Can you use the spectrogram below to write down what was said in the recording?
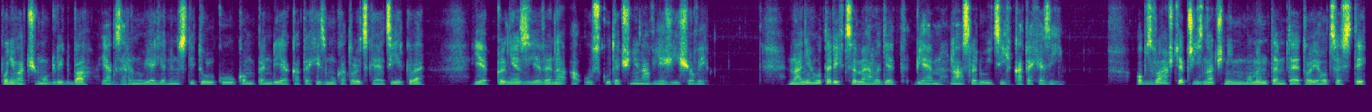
Poněvadž modlitba, jak zhrnuje jeden z titulků kompendia katechismu katolické církve, je plně zjevena a uskutečněna v Ježíšovi. Na něho tedy chceme hledět během následujících katechezí. Obzvláště příznačným momentem této jeho cesty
